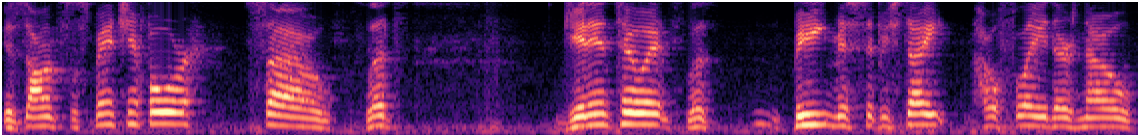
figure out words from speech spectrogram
is on suspension for. So let's get into it. Let's beat Mississippi State. Hopefully, there's no,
